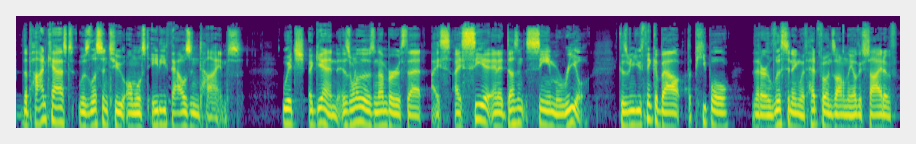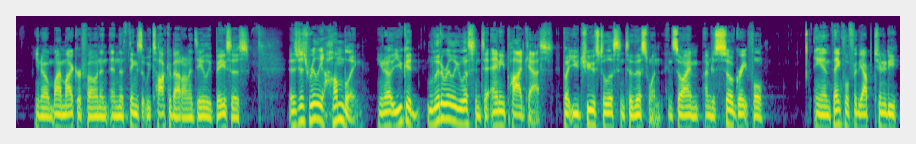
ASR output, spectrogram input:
the podcast was listened to almost 80,000 times, which again is one of those numbers that I, I see it and it doesn't seem real. Because when you think about the people that are listening with headphones on on the other side of you know my microphone and, and the things that we talk about on a daily basis is just really humbling. You know, you could literally listen to any podcast, but you choose to listen to this one. And so I'm I'm just so grateful and thankful for the opportunity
